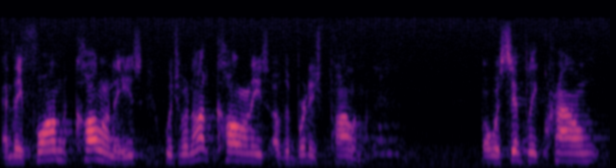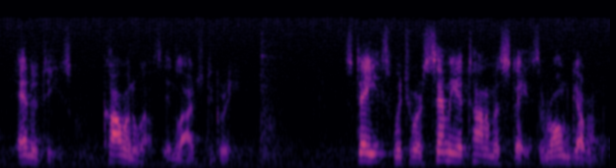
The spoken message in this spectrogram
And they formed colonies which were not colonies of the British Parliament, but were simply crown entities, commonwealths in large degree states which were semi-autonomous states, their own government,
